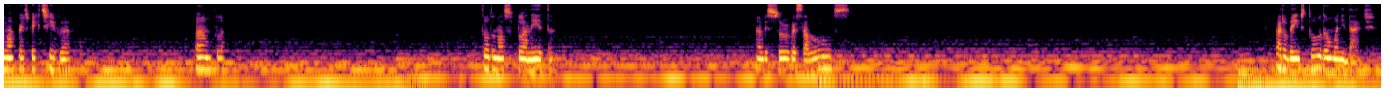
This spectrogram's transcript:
Uma perspectiva ampla. Todo o nosso planeta absorva essa luz. Para o bem de toda a humanidade.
